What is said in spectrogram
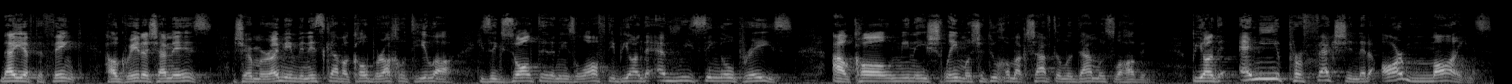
now you have to think how great Hashem is. He's exalted and he's lofty beyond every single praise. Beyond any perfection that our minds,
